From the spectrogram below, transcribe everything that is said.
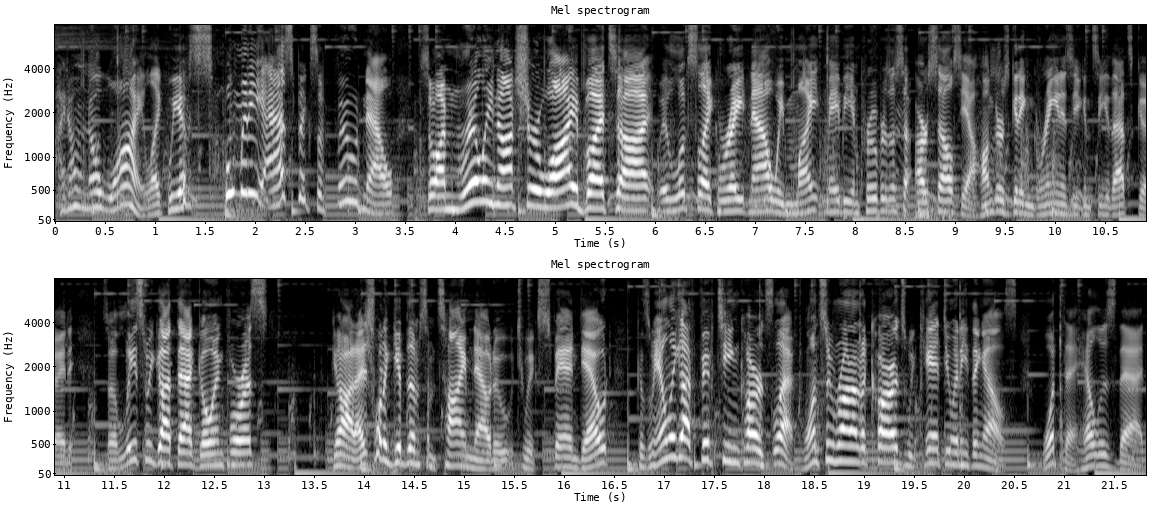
I don't know why. Like, we have so many aspects of food now, so I'm really not sure why, but uh, it looks like right now we might maybe improve ourselves. Yeah, hunger's getting green, as you can see. That's good. So at least we got that going for us. God, I just want to give them some time now to, to expand out, because we only got 15 cards left. Once we run out of cards, we can't do anything else. What the hell is that?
